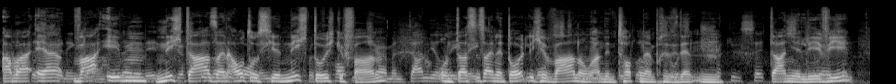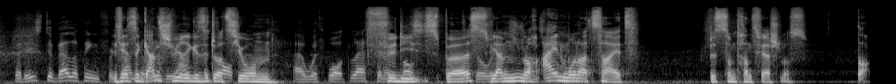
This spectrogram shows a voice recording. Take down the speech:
Aber er war eben nicht da, sein Auto ist hier nicht durchgefahren. Und das ist eine deutliche Warnung an den Tottenham-Präsidenten Daniel Levy. For Ist jetzt eine ganz Levy schwierige Situation uh, für die Spurs. Wir haben noch einen. Monat Zeit bis zum Transferschluss. Boah,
